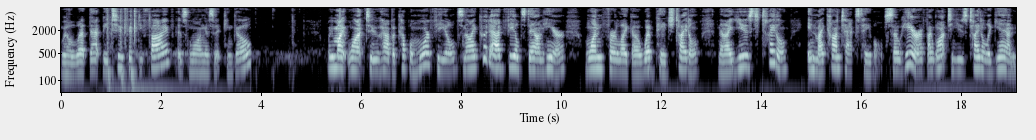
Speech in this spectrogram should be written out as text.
We'll let that be 255 as long as it can go. We might want to have a couple more fields. Now I could add fields down here, one for like a web page title. Now I used title in my contacts table. So here, if I want to use title again,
